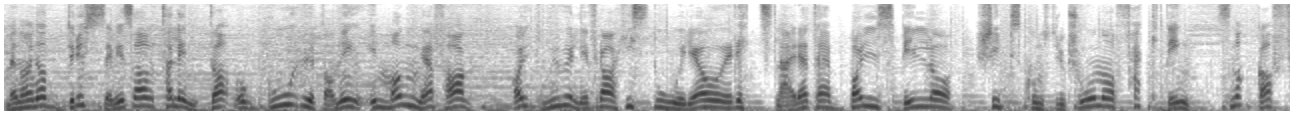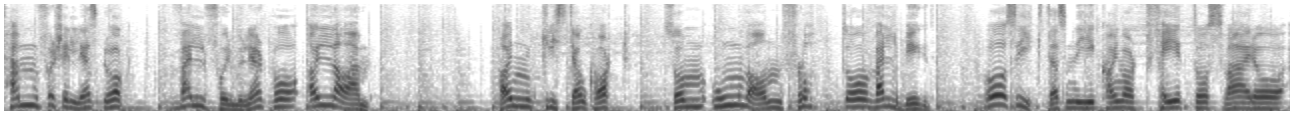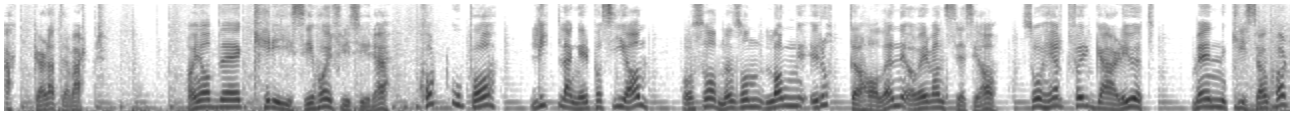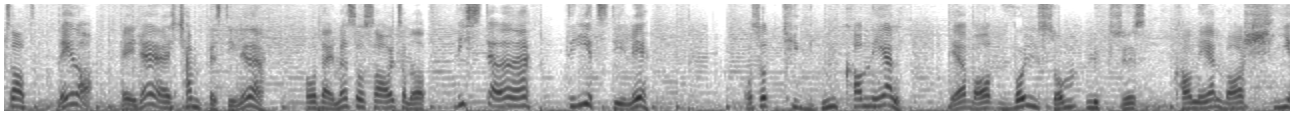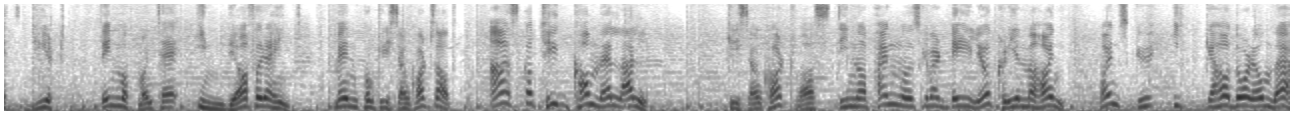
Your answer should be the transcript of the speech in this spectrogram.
Men han hadde drøssevis av talenter og god utdanning i mange fag, Alt mulig fra historie og rettslære til ballspill og skipskonstruksjon og fekting. Snakka fem forskjellige språk, velformulert på alle av dem. Han Christian Kvart, som ung var han flott og velbygd. Og så gikk det som det gikk, han ble feit og svær og ekkel etter hvert. Han hadde crazy hårfrisyre, kort oppå, litt lenger på sidene, og så hadde han en sånn lang rottehale nedover venstresida. Så helt for gæli ut. Men Christian Kvart sa at nei da, dette er kjempestilig, det. Og dermed så sa alle sammen at visst er det det, dritstilig. Og så tygde han kanel. Det var voldsom luksus. Kanel var skitdyrt. Den måtte man til India for å hente. Men kong Christian Kvart sa at jeg skal tygge kanel lell. Christian Kvart var stinn av penger, og det skulle være deilig å kline med han. Han skulle ikke ha dårlig ånde.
